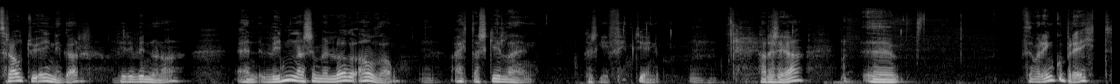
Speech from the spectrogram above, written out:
30 einingar fyrir vinnuna en vinna sem er lögð á þá ætti að skila þeim kannski 50 einingum. Mm -hmm. Það er að segja uh, það var engu breytt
